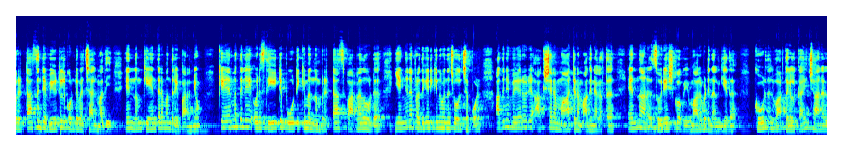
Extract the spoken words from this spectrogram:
ബ്രിട്ടാസിന്റെ വീട്ടിൽ കൊണ്ടുവച്ചാൽ മതി എന്നും കേന്ദ്രമന്ത്രി പറഞ്ഞു. കേരളത്തിലെ ഒരു സീറ്റ് പൂട്ടിക്കുമെന്നും ബ്രിട്ടാസ് പറഞ്ഞതോട് എങ്ങനെ പ്രതികരിക്കുന്നുവെന്ന് ചോദിച്ചപ്പോൾ അതിന് വേറൊരു അക്ഷരം മാറ്റണം അതിനകത്ത് എന്നാണ് സുരേഷ് ഗോപി മറുപടി നൽകിയത്. കൂടുതൽ വാർത്തകൾക്കായി ചാനൽ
